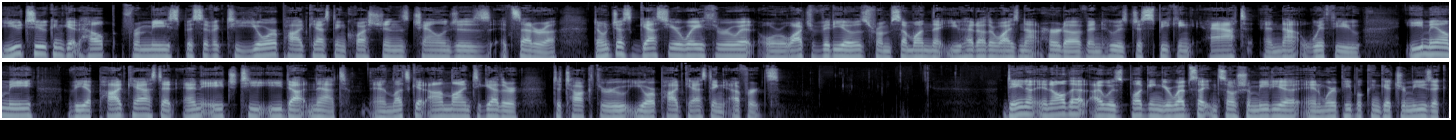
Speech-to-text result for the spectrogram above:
You too can get help from me specific to your podcasting questions, challenges, etc. Don't just guess your way through it or watch videos from someone that you had otherwise not heard of and who is just speaking at and not with you. Email me via podcast at nhte.net and let's get online together to talk through your podcasting efforts. Dana, in all that, I was plugging your website and social media and where people can get your music,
